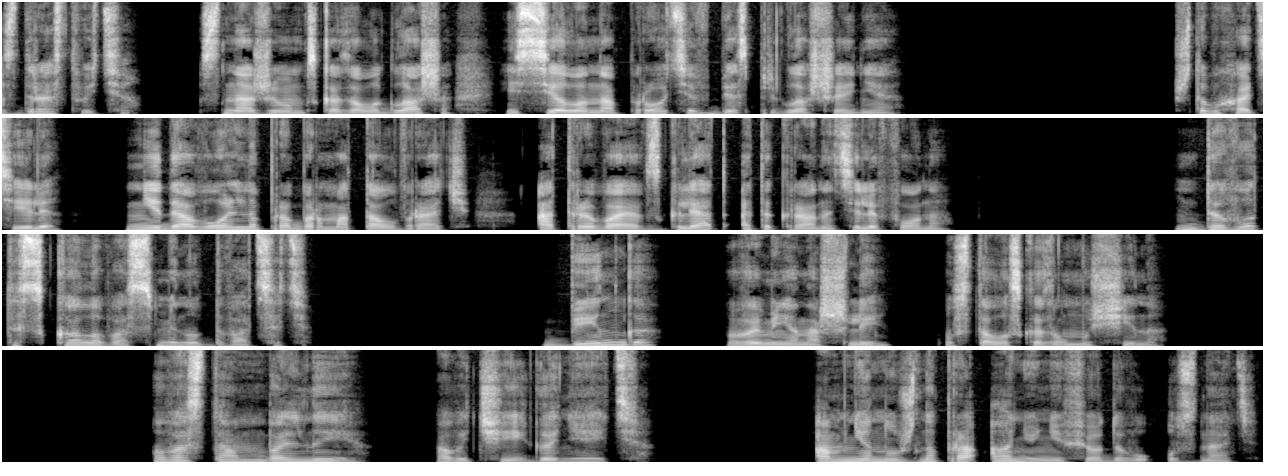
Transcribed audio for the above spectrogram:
«Здравствуйте», — с нажимом сказала Глаша и села напротив без приглашения. «Что вы хотели?» — недовольно пробормотал врач, отрывая взгляд от экрана телефона. Да вот искала вас минут двадцать. Бинго, вы меня нашли, устало сказал мужчина. У вас там больные, а вы чьи гоняете? А мне нужно про Аню Нефёдову узнать.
